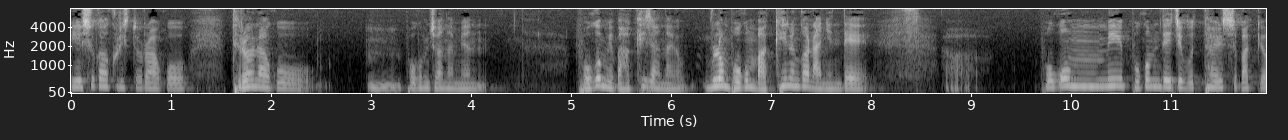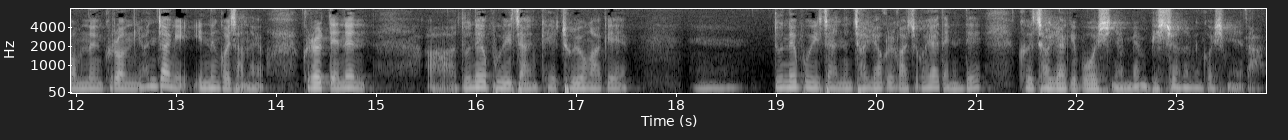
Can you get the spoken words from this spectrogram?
예수가 그리스도라고 드러나고 음, 복음 전하면 복음이 막히잖아요. 물론 복음 막히는 건 아닌데 어, 복음이 복음되지 못할 수밖에 없는 그런 현장이 있는 거잖아요. 그럴 때는 어, 눈에 보이지 않게 조용하게 음, 눈에 보이지 않는 전략을 가지고 해야 되는데 그 전략이 무엇이냐면 미션홈인 것입니다.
